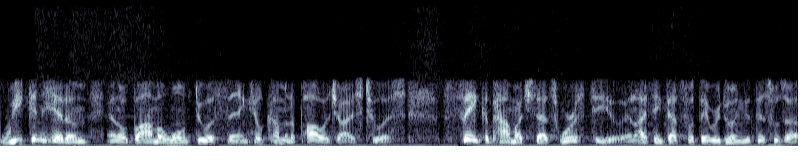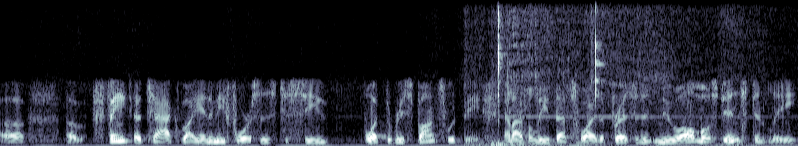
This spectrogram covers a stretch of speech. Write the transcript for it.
We can hit him, and Obama won't do a thing. He'll come and apologize to us think of how much that's worth to you. And I think that's what they were doing, that this was a, a, a feint attack by enemy forces to see what the response would be. And I believe that's why the president knew almost instantly.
